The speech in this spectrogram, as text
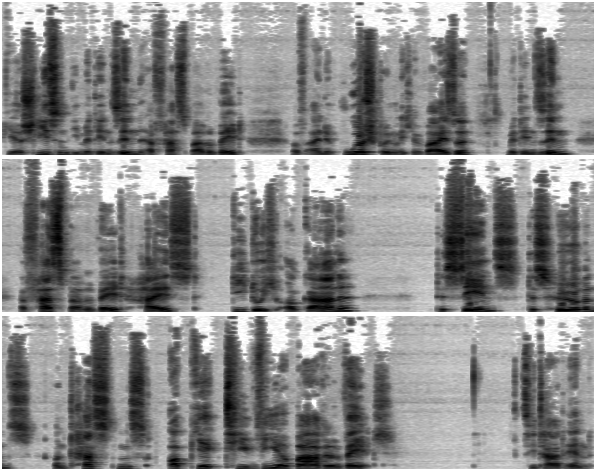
Wir erschließen die mit den Sinnen erfassbare Welt auf eine ursprüngliche Weise. Mit den Sinnen erfassbare Welt heißt die durch Organe des Sehens, des Hörens und Tastens objektivierbare Welt. Zitat Ende.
